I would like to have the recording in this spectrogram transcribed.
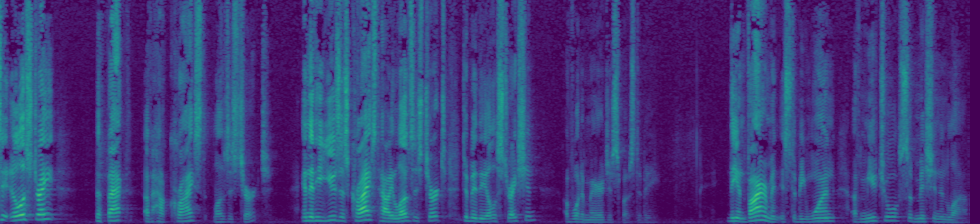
to illustrate the fact of how Christ loves his church. And that he uses Christ, how he loves his church, to be the illustration of what a marriage is supposed to be. The environment is to be one of mutual submission and love.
